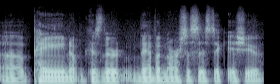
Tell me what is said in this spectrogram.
uh, pain because they're they have a narcissistic issue.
